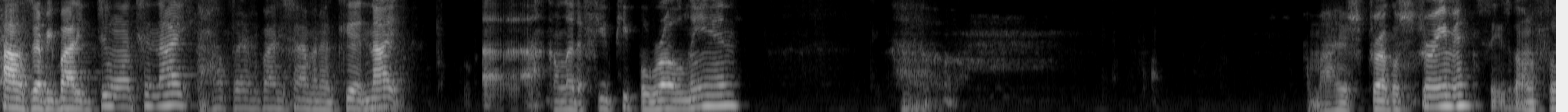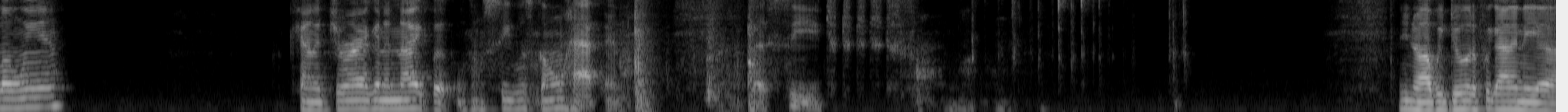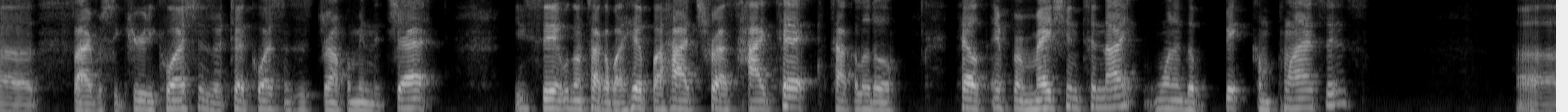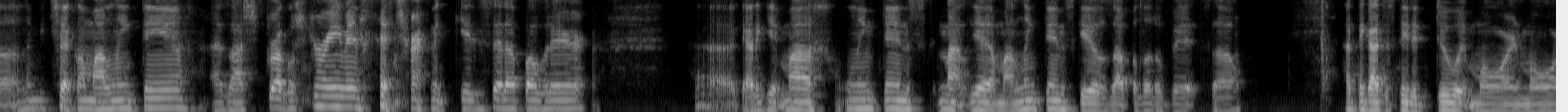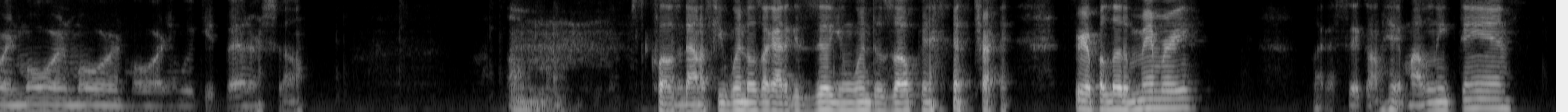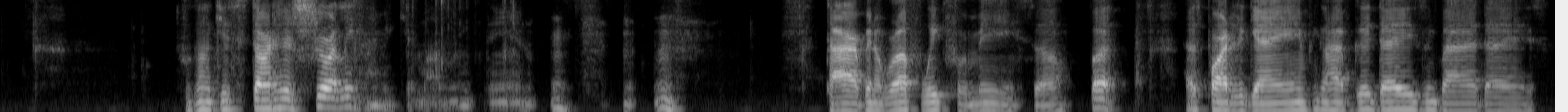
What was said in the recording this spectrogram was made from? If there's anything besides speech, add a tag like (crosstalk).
How's everybody doing tonight? I hope everybody's having a good night. Uh, gonna let a few people roll in. Uh, I'm out here struggle streaming. See, it's gonna flow in. Kind of dragging tonight, but we're gonna see what's gonna happen. Let's see. You know how we do it. If we got any uh cybersecurity questions or tech questions, just drop them in the chat. You see it. We're gonna talk about HIPAA, HITRUST, high tech. Talk a little health information tonight. One of the big compliances. Uh, let me check on my LinkedIn as I struggle streaming, (laughs) trying to get set up over there. Uh, got to get my LinkedIn, not yeah, my LinkedIn skills up a little bit. So I think I just need to do it more and more and more and more and more, and we'll get better. So, um, just closing down a few windows. I got a gazillion windows open. (laughs) Try to free up a little memory. Like I said, gonna hit my LinkedIn. We're gonna get started here shortly. Let me get my LinkedIn. Mm, mm, mm. Tired, been a rough week for me. So, but that's part of the game. You're gonna have good days and bad days.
